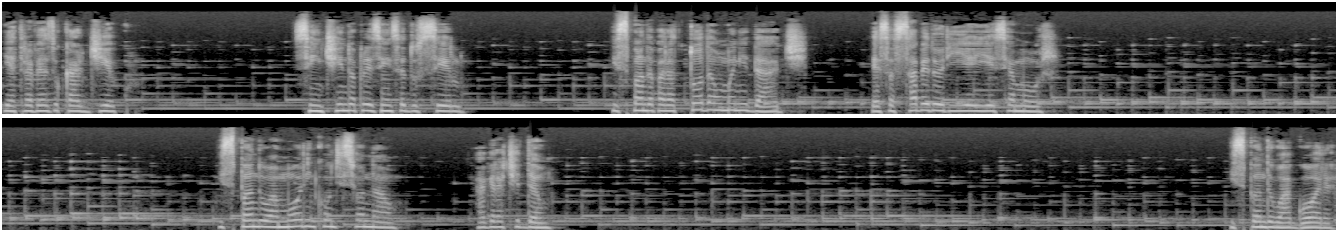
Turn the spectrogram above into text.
E através do cardíaco, sentindo a presença do selo, expanda para toda a humanidade essa sabedoria e esse amor. Expanda o amor incondicional, a gratidão. Expanda o agora,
